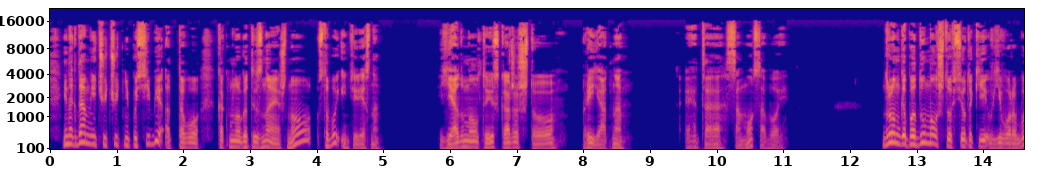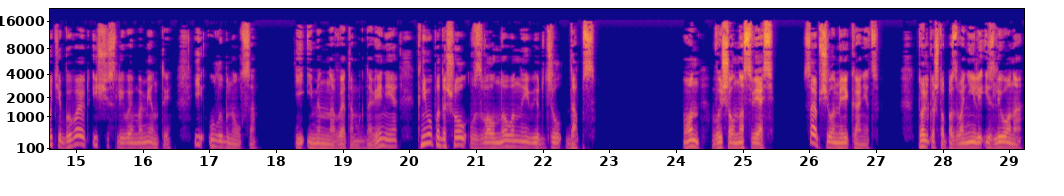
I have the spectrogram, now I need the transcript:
— Иногда мне чуть-чуть не по себе от того, как много ты знаешь, но с тобой интересно. Я думал, ты скажешь, что приятно. Это само собой. Дронго подумал, что все-таки в его работе бывают и счастливые моменты, и улыбнулся. И именно в это мгновение к нему подошел взволнованный Вирджил Дабс. «Он вышел на связь», — сообщил американец. «Только что позвонили из Леона.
